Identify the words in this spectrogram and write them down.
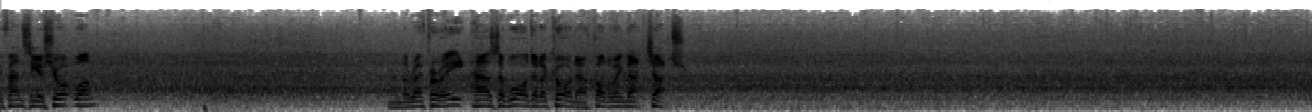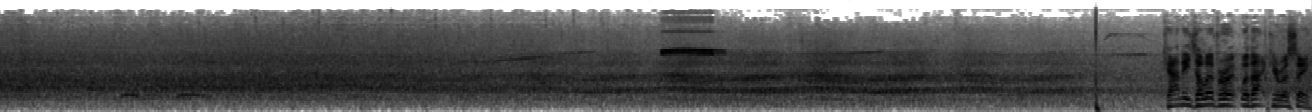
They fancy a short one. And the referee has awarded a corner following that touch. Can he deliver it with accuracy?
